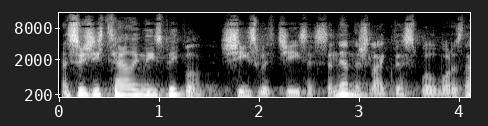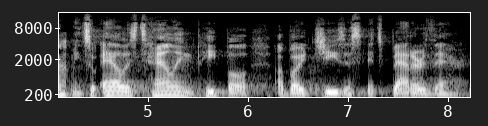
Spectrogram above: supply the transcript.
And so she's telling these people she's with Jesus. And then there's like this, well, what does that mean? So Elle is telling people about Jesus. It's better there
